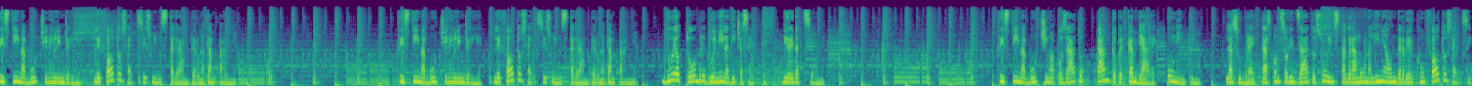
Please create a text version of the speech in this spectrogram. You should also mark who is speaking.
Speaker 1: Cristina Buccino in lingerie, le foto sexy su Instagram per una campagna. Cristina Buccino in lingerie, le foto sexy su Instagram per una campagna. 2 ottobre 2017, di redazione. Cristina Buccino ha posato, tanto per cambiare, un intimo. La subretta ha sponsorizzato su Instagram una linea underwear con foto sexy.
